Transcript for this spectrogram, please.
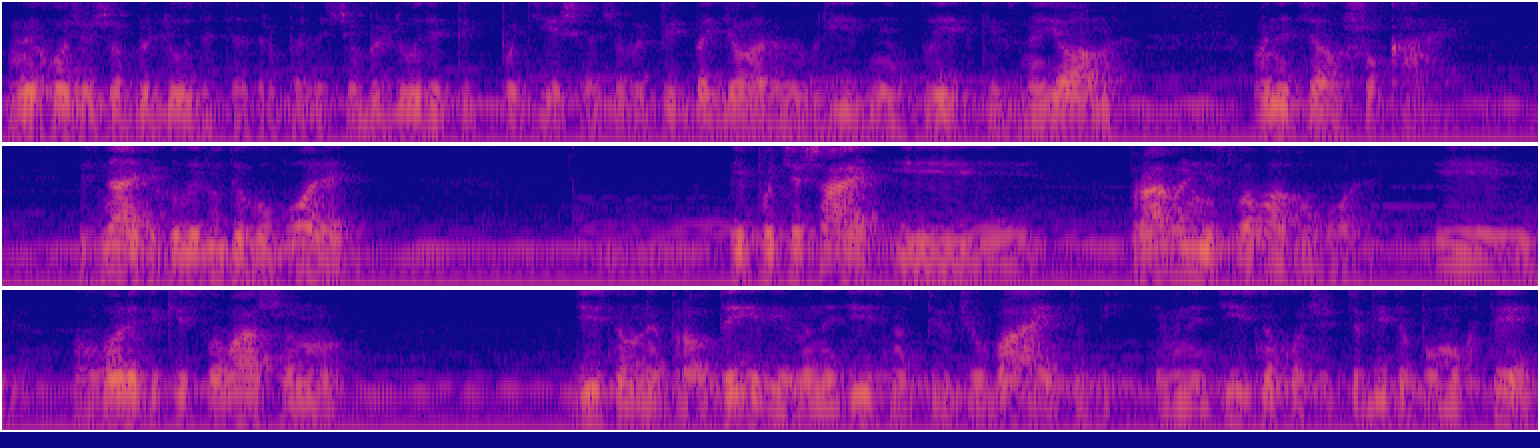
Вони хочуть, щоб люди це зробили, щоб люди потішили, щоб підбадьорили в рідних, в близьких, в знайомих. Вони цього шукають. І знаєте, коли люди говорять і потішають, і правильні слова говорять, і говорять такі слова, що ну, дійсно вони правдиві, вони дійсно співчувають тобі, і вони дійсно хочуть тобі допомогти.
